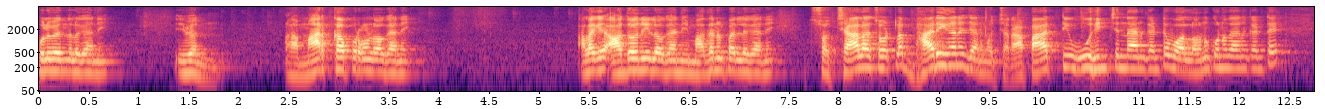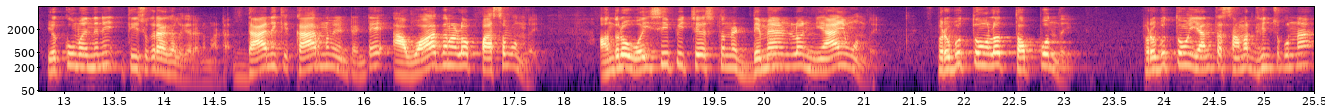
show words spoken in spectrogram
పులివెందులు కానీ ఈవెన్ ఆ మార్కాపురంలో కానీ అలాగే ఆదోనిలో కానీ మదనపల్లి కానీ సో చాలా చోట్ల భారీగానే జనం వచ్చారు. ఆ పార్టీ ఊహించిన దానికంటే వాళ్ళు అనుకున్న దానికంటే ఎక్కువ మందిని తీసుకురాగలిగారు అనమాట దానికి కారణం ఏంటంటే ఆ వాదనలో పస ఉంది. అందులో వైసీపీ చేస్తున్న డిమాండ్లో న్యాయం ఉంది. ప్రభుత్వంలో తప్పు ఉంది. ప్రభుత్వం ఎంత సమర్థించుకున్నా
